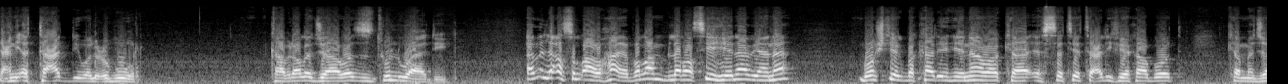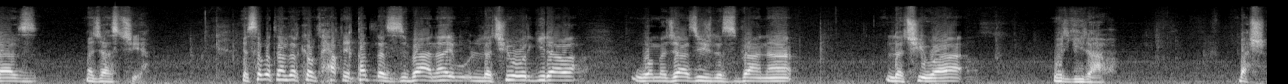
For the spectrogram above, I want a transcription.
يعني التعدي والعبور. كابر الله جاوزت الوادي. أما الأصل أو هاي بلام لراسيه هنا بيانا بوشتيك بكاري هنا وكاستي تعريف يكابوت كمجاز، مجاز شيء. يثبت أن ذلك حقيقة للزبانة التي ورقلاوة ومجازج للزبانة التي ورقلاوة باش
